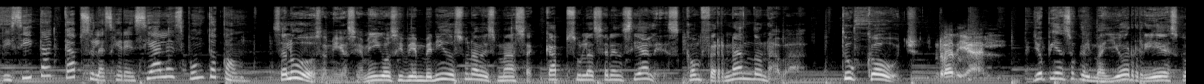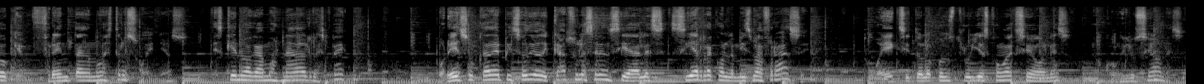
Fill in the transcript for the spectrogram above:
Visita cápsulasgerenciales.com. Saludos amigas y amigos y bienvenidos una vez más a Cápsulas Gerenciales con Fernando Nava, tu coach radial. Yo pienso que el mayor riesgo que enfrentan nuestros sueños es que no hagamos nada al respecto. Por eso cada episodio de Cápsulas Gerenciales cierra con la misma frase. Éxito lo construyes con acciones, no con ilusiones.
